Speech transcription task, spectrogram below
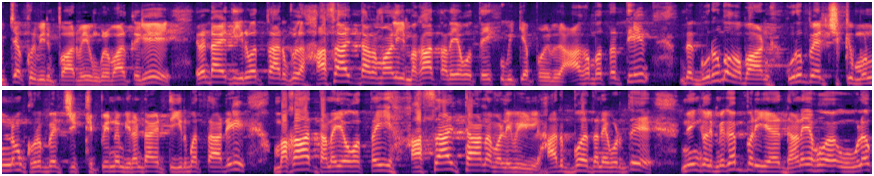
உச்சக்குருவின் பார்வை உங்கள் வாழ்க்கையில் இரண்டாயிரத்தி இருபத்தாறுக்குள்ள ஹசால்டான வாழி மகா தலையோகத்தை குவிக்கப் போகிறது. ஆக மொத்தத்தில் இந்த குரு பகவான் குரு பயிற்சிக்கு முன்னும் குரு பயிற்சிக்கு பின்னும் இரண்டாயிரத்தி இருபத்தாறில் மகா தனயோகத்தை ஹசால்ட்டான வழிவில் அற்புத தனை கொடுத்து நீங்கள் மிகப்பெரிய தனயோக உலக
